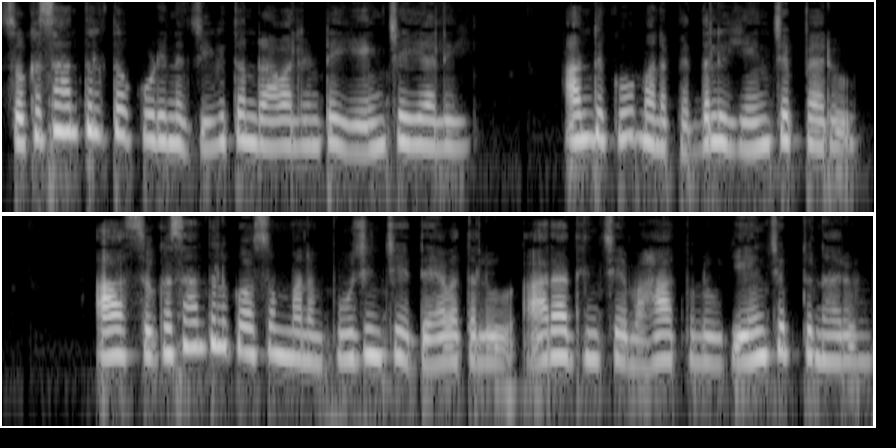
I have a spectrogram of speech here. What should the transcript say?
సుఖశాంతులతో కూడిన జీవితం రావాలంటే ఏం చెయ్యాలి? అందుకు మన పెద్దలు ఏం చెప్పారు? ఆ సుఖశాంతుల కోసం మనం పూజించే దేవతలు ఆరాధించే మహాత్ములు ఏం చెప్తున్నారు?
